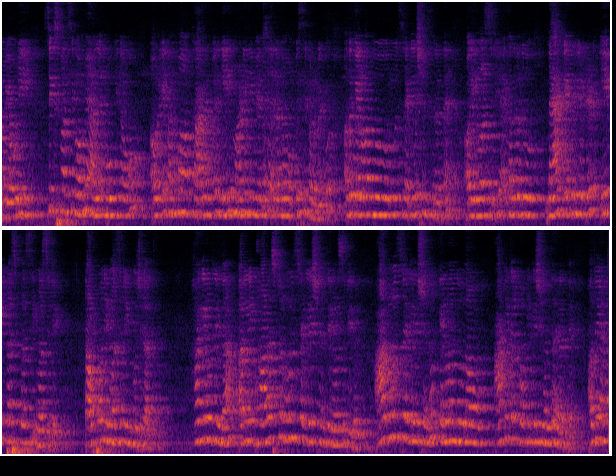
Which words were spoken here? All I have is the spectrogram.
ನಾವು ಎವ್ರಿ ಸಿಕ್ಸ್ ಮಂತ್ಸಿಗೆ ಒಮ್ಮೆ ಅಲ್ಲೇ ಹೋಗಿ ನಾವು ಅವರಿಗೆ ನಮ್ಮ ಕಾರ್ಯದಲ್ಲಿ ಏನು ಮಾಡಿದ್ದೀವಿ ಅಂತ ಎಲ್ಲ ನಾವು ಒಪ್ಪಿಸಿ ಬರಬೇಕು ಅದು ಕೆಲವೊಂದು ರೂಲ್ಸ್ ರೆಗ್ಯುಲೇಷನ್ಸ್ ಇರುತ್ತೆ ಯೂನಿವರ್ಸಿಟಿ ಯಾಕಂದ್ರೆ ಅದು NAAC aggregated A plus plus university top one university in Gujarat ಹಾಗಿರೋದ್ರಿಂದ ಅಲ್ಲಿ ಬಹಳಷ್ಟು ರೂಲ್ಸ್ ರೆಗ್ಯುಲೇಷನ್ ಅಂತ ಯೂನಿವರ್ಸಿಟಿ ಇದೆ. ಆ ರೂಲ್ಸ್ ರೆಗ್ಯುಲೇಷನ್ ಕೆಲವೊಂದು ನಾವು ಆರ್ಟಿಕಲ್ ಪಬ್ಲಿಕೇಶನ್ ಅಂತ ಇರುತ್ತೆ. ಅದು ಎಲ್ಲ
